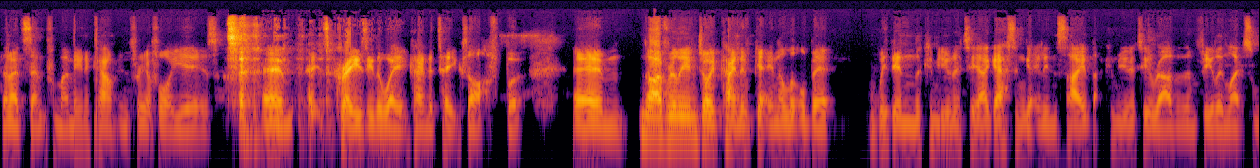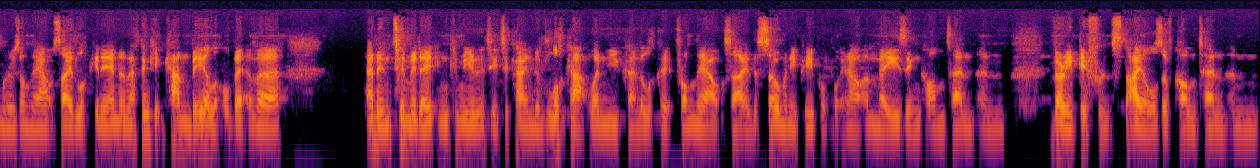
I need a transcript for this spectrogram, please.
than I'd sent from my main account in three or four years. um, it's crazy the way it kind of takes off, but um, no, I've really enjoyed kind of getting a little bit within the community, I guess, and getting inside that community rather than feeling like someone who's on the outside looking in. And I think it can be a little bit of a an intimidating community to kind of look at when you kind of look at it from the outside. There's so many people putting out amazing content and very different styles of content and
